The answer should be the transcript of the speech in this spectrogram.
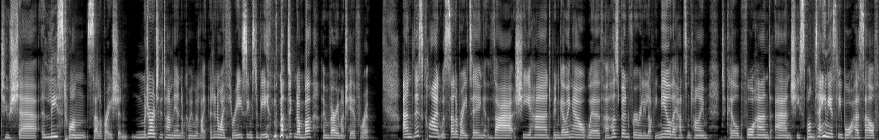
to share at least one celebration. Majority of the time, they end up coming with like, I don't know why three seems to be the magic number. I'm very much here for it. And this client was celebrating that she had been going out with her husband for a really lovely meal. They had some time to kill beforehand, and she spontaneously bought herself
